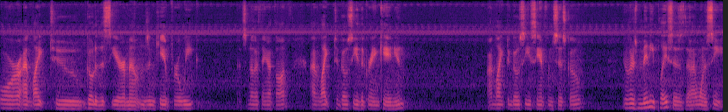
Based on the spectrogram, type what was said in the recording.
Or I'd like to go to the Sierra Mountains and camp for a week. That's another thing I thought. I'd like to go see the Grand Canyon. I'd like to go see San Francisco. You know, there's many places that I want to see.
